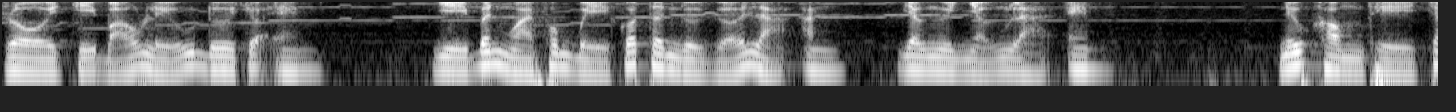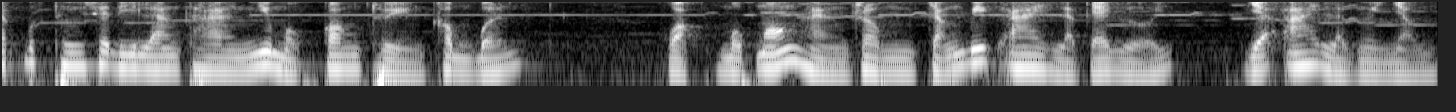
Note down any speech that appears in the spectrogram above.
Rồi chị bảo Liễu đưa cho em. Vì bên ngoài phong bì có tên người gửi là anh Và người nhận là em. Nếu không thì chắc bức thư sẽ đi lang thang như một con thuyền không bến. Hoặc một món hàng rong chẳng biết ai là kẻ gửi Và ai là người nhận.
